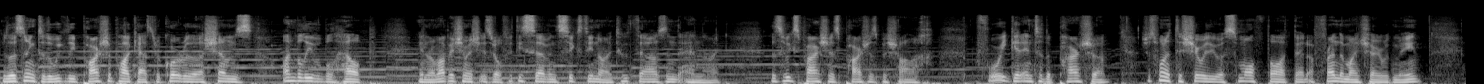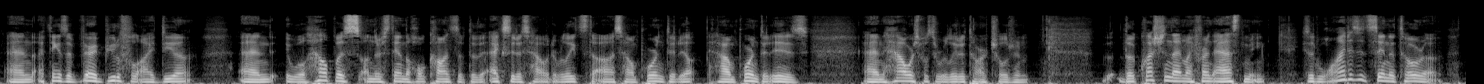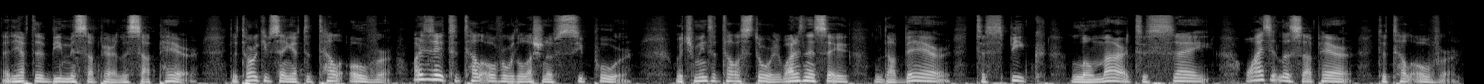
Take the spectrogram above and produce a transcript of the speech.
You're listening to the weekly Parsha podcast recorded with Hashem's unbelievable help in Ramat Shemesh, Israel, 5769, 2009. This week's Parsha is Parshas Beshalach. Before we get into the Parsha, I just wanted to share with you a small thought that a friend of mine shared with me, and I think it's a very beautiful idea, and it will help us understand the whole concept of the Exodus, how it relates to us, how important it, how important it is, and how we're supposed to relate it to our children the question that my friend asked me, he said, why does it say in the Torah that you have to be misaper, lisaper? The Torah keeps saying you have to tell over. Why does it say to tell over with the lashon of sipur, which means to tell a story? Why doesn't it say daber, to speak, lomar, to say? Why is it lisaper, to tell over?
